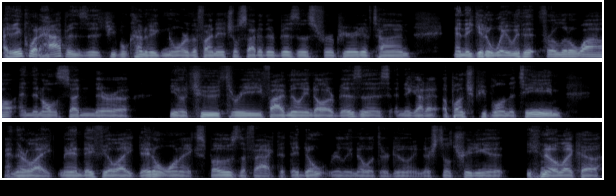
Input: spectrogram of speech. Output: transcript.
I think what happens is people kind of ignore the financial side of their business for a period of time and they get away with it for a little while. And then all of a sudden they're a, you know, two, three, five million dollar business and they got a, a bunch of people on the team and they're like, man, they feel like they don't want to expose the fact that they don't really know what they're doing. They're still treating it, you know, like a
